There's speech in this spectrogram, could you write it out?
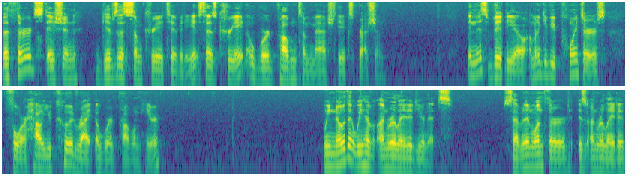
The third station gives us some creativity. It says create a word problem to match the expression. In this video, I'm going to give you pointers for how you could write a word problem here. We know that we have unrelated units. 7 and 1 third is unrelated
